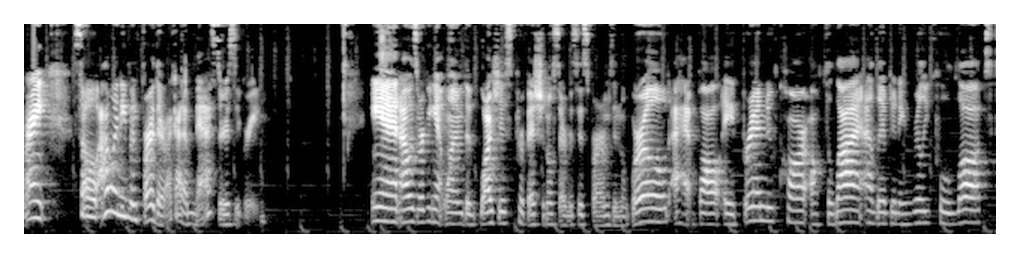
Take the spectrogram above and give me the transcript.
right? So I went even further. I got a master's degree. And I was working at one of the largest professional services firms in the world. I had bought a brand new car off the lot. I lived in a really cool loft.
